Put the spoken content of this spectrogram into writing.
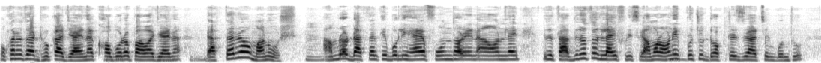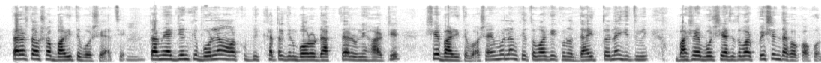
ওখানে তো আর ঢোকা যায় না খবরও পাওয়া যায় না। ডাক্তাররাও মানুষ। আমরাও ডাক্তারকে বলি হ্যাঁ ফোন ধরে না অনলাইন কিন্তু তাদেরও তো লাইফ রিস্ক আমার অনেক প্রচুর ডক্টরসরা আছেন বন্ধু তারা তো সব বাড়িতে বসে আছে। তো আমি একজনকে বললাম আমার খুব বিখ্যাত একজন বড় ডাক্তার উনি হার্টের সে বাড়িতে বসে। আমি বললাম কি তোমার কি কোনো দায়িত্ব নেই যে তুমি বাসায় বসে আছে? তোমার পেশেন্ট দেখো কখন?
